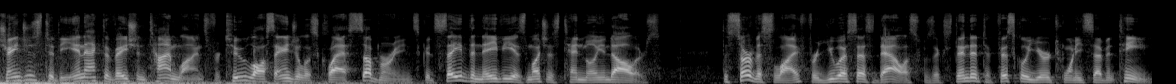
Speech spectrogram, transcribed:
Changes to the inactivation timelines for two Los Angeles-class submarines could save the Navy as much as $10 million. The service life for USS Dallas was extended to fiscal year 2017.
